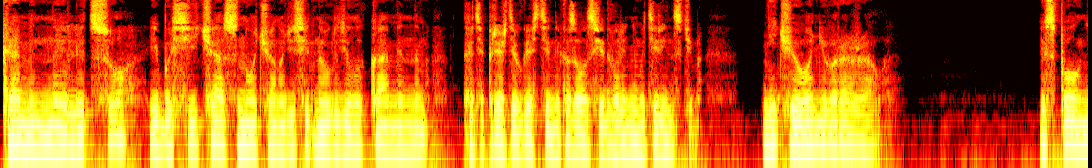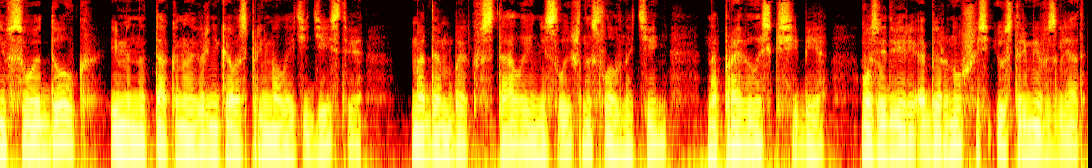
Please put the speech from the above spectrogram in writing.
Каменное лицо, ибо сейчас ночью оно действительно выглядело каменным, хотя прежде в гостиной казалось едва ли не материнским, ничего не выражало. Исполнив свой долг, именно так она наверняка воспринимала эти действия, мадам Бек встала и неслышно, словно тень, направилась к себе, возле двери обернувшись и устремив взгляд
